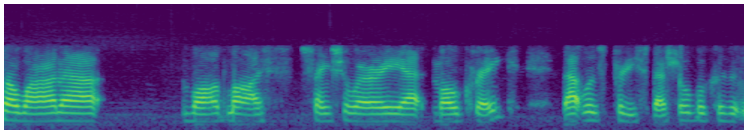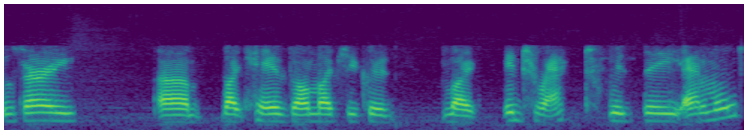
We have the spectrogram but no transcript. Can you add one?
Trowunna Wildlife Sanctuary at Mole Creek. That was pretty special because it was very um, like hands on, like you could like interact with the animals.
